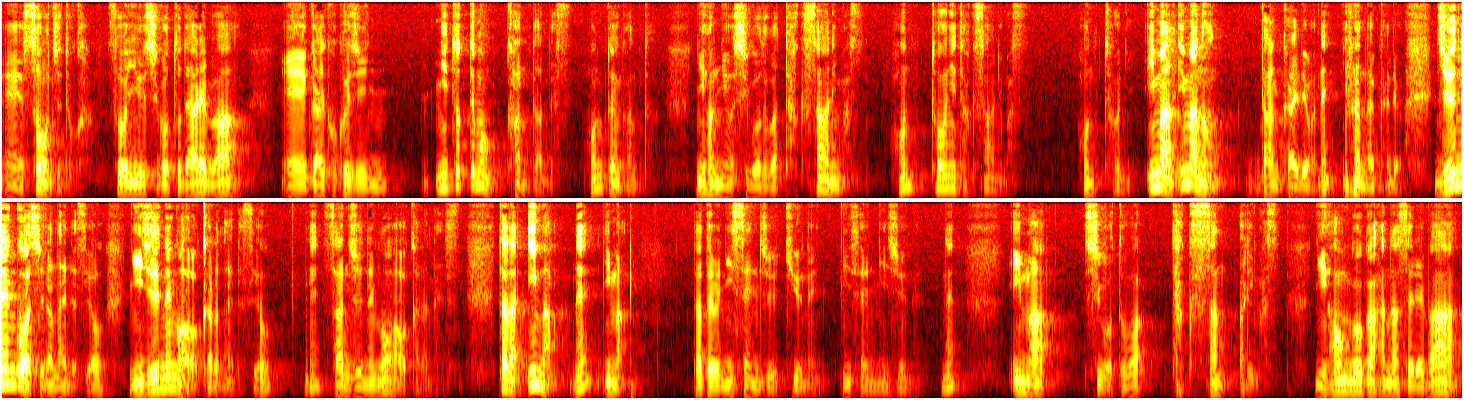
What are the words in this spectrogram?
えー、掃除とかそういう仕事であれば、えー、外国人にとっても簡単です。本当に簡単。日本には仕事がたくさんあります。本当にたくさんあります。本当に。今今の段階ではね今の段階では。10年後は知らないですよ。20年後は分からないですよ、ね、30年後は分からないです。ただ今ね今。例えば2019年2020年。ね。今仕事はたくさんあります。日本語が話せれば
